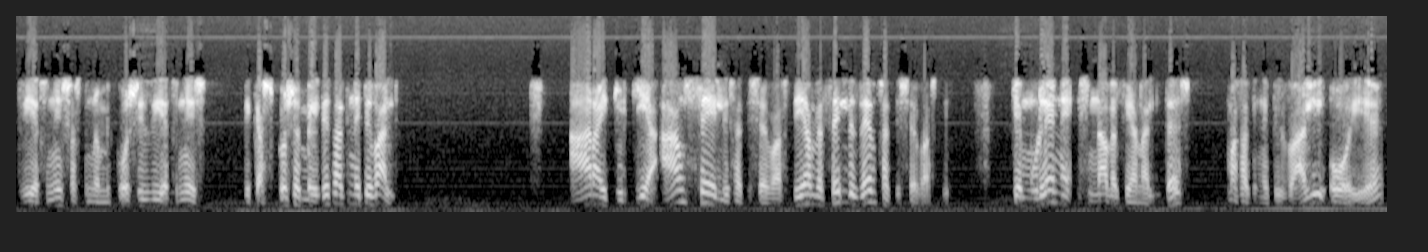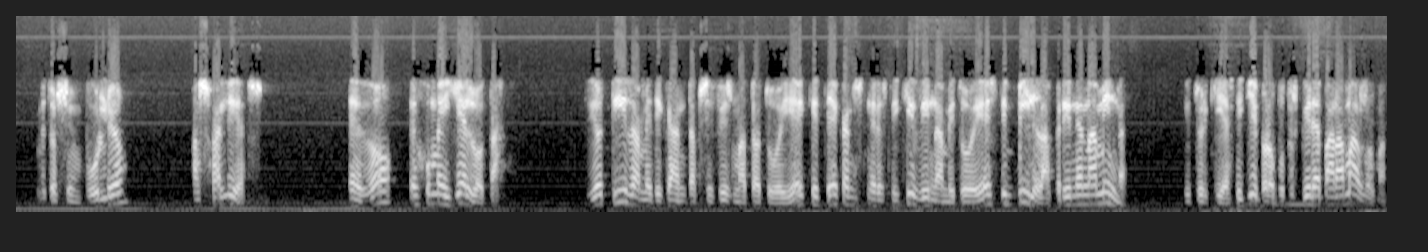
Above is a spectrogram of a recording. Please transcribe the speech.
διεθνής αστυνομικός ή διεθνής δικαστικός εμελητής να την επιβάλλει. Άρα η Τουρκία αν θέλει θα τη σεβαστεί, αν δεν θέλει δεν θα τη σεβαστεί. Και μου λένε οι συνάδελφοι αναλυτές, μα θα την επιβάλλει ο ΟΗΕ με το Συμβούλιο Ασφαλείας. Εδώ έχουμε γέλοτα. Διότι είδαμε τι κάνει τα ψηφίσματα του ΟΗΕ και τι έκανε στην ερευνητική δύναμη του ΟΗΕ στην Πύλα πριν ένα μήνα. Η Τουρκία στην Κύπρο που τους πήρε παραμάζωμα.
